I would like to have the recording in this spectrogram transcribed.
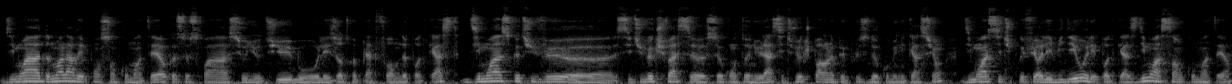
dis-moi, donne-moi la réponse en commentaire, que ce soit sur YouTube ou les autres plateformes de podcast. Dis-moi ce que tu veux, euh, si tu veux que je fasse euh, ce contenu-là, si tu veux que je parle un peu plus de communication. Dis-moi si tu préfères les vidéos et les podcasts. Dis-moi ça en commentaire.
